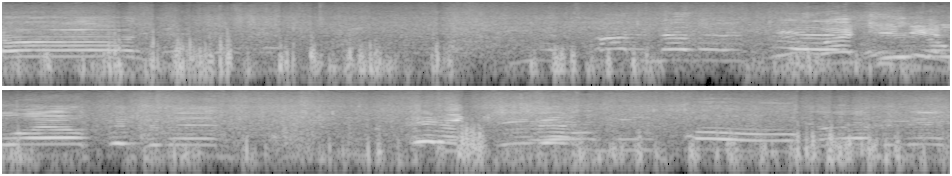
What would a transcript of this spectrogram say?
John. Steven's got another watching He's a wild fisherman. You'll have him in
